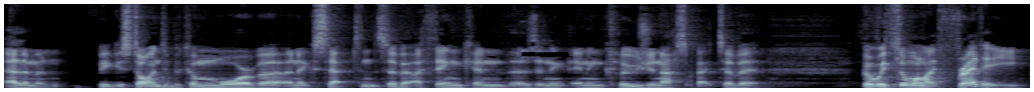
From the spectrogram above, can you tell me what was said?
element it's starting to become more of a, an acceptance of it i think and there's an, an inclusion aspect of it. But with someone like freddie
